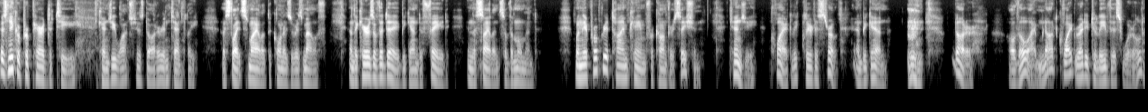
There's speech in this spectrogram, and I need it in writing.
As Nico prepared the tea, Kenji watched his daughter intently, a slight smile at the corners of his mouth, and the cares of the day began to fade in the silence of the moment. When the appropriate time came for conversation, Kenji quietly cleared his throat and began. Daughter, although I'm not quite ready to leave this world,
